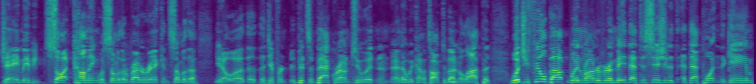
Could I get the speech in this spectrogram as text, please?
Jay, maybe saw it coming with some of the rhetoric and some of the, you know, uh, the, the different bits of background to it. And I know we kind of talked about it a lot, but what'd you feel about when Ron Rivera made that decision at, at, that point in the game?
